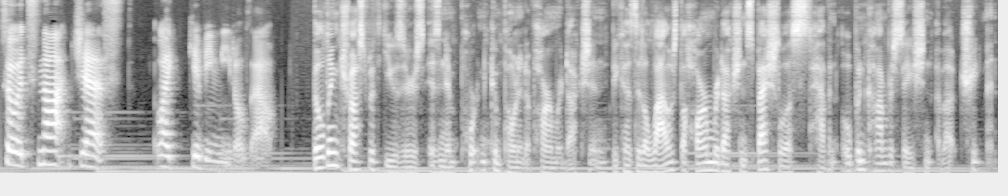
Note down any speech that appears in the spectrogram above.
so it's not just like giving needles out Building trust with users is an important component of harm reduction because it allows the harm reduction specialists to have an open conversation about treatment.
